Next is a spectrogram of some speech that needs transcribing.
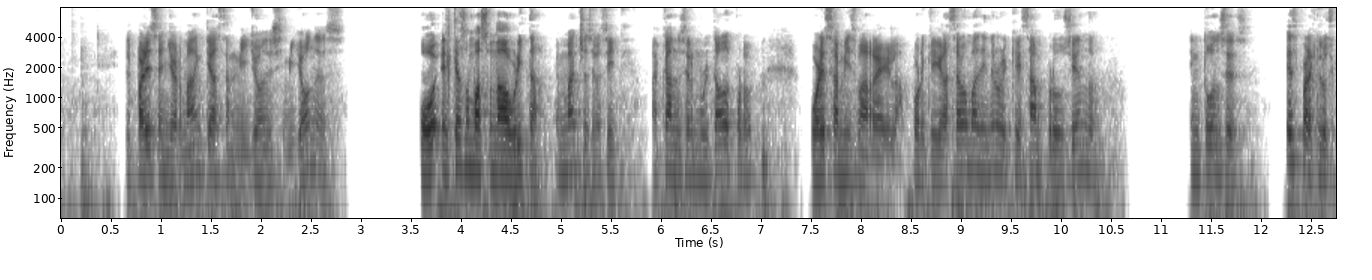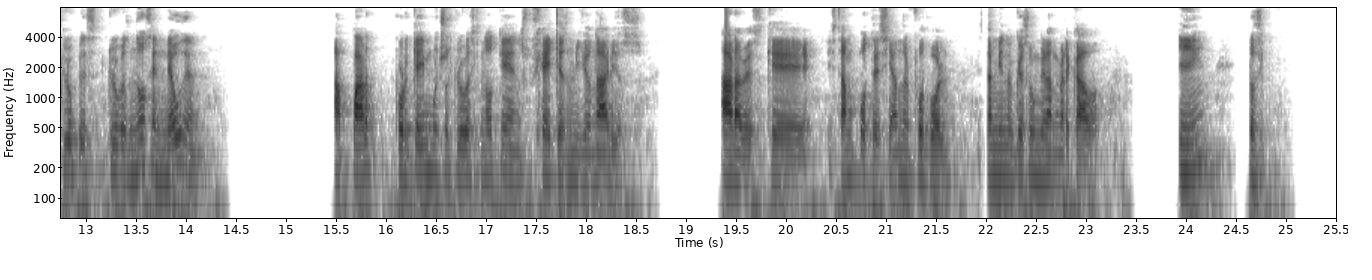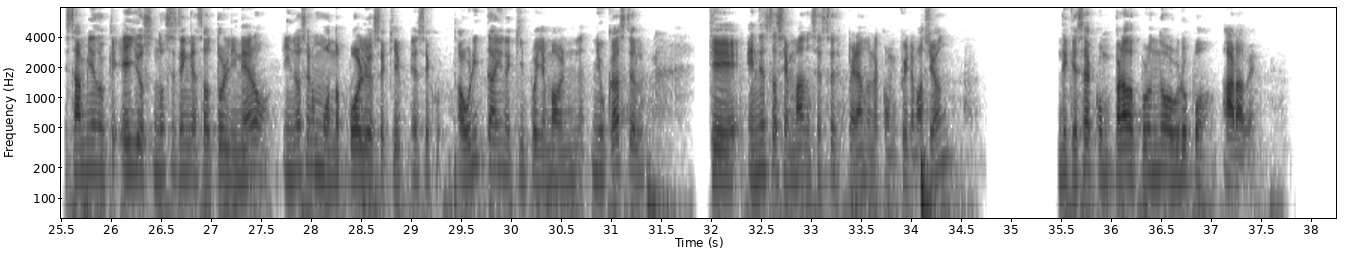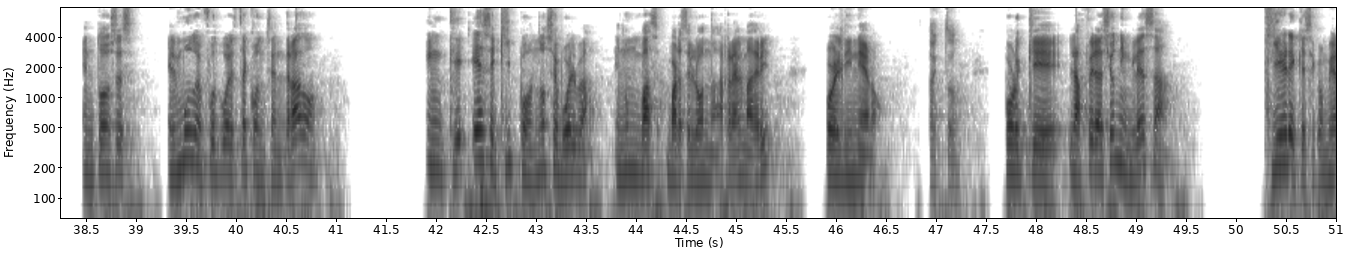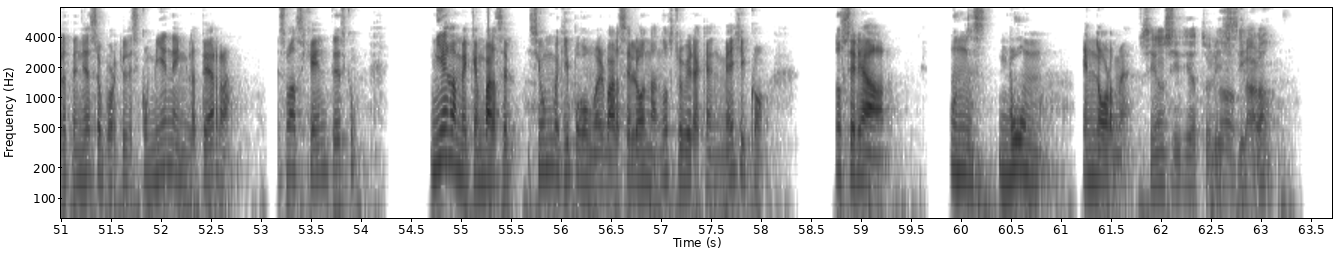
el Paris Saint Germain que gastan millones y millones. O el caso más sonado ahorita, en Manchester City, acaban de ser multados por, por esa misma regla, porque gastaron más dinero del que están produciendo. Entonces, es para que los clubes, clubes no se endeuden. Aparte, porque hay muchos clubes que no tienen sus jeques millonarios árabes que están potenciando el fútbol, están viendo que es un gran mercado. Y los, están viendo que ellos no se tengan gastado todo el dinero y no ser un monopolio ese equipo. Ahorita hay un equipo llamado Newcastle que en esta semana se está esperando la confirmación de que sea comprado por un nuevo grupo árabe. Entonces, el mundo del fútbol está concentrado en que ese equipo no se vuelva en un Barcelona Real Madrid por el dinero. Exacto. Porque la Federación Inglesa quiere que se convierta en eso porque les conviene a Inglaterra. Es más gente. Es como... Niégame que en Barcelona, si un equipo como el Barcelona no estuviera acá en México, no sería un boom enorme. Sí, un sitio turístico.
